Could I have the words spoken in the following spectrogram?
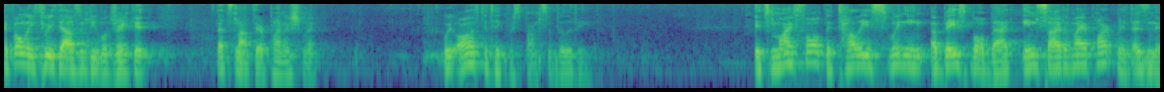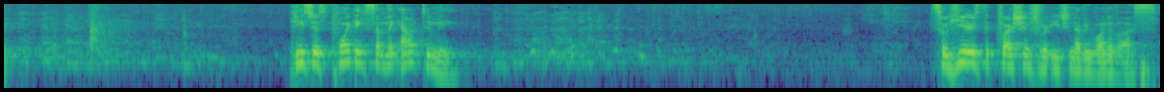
If only 3,000 people drink it, that's not their punishment. We all have to take responsibility. It's my fault that Tali is swinging a baseball bat inside of my apartment, isn't it? He's just pointing something out to me. So here's the question for each and every one of us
